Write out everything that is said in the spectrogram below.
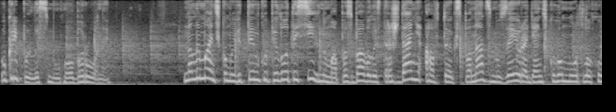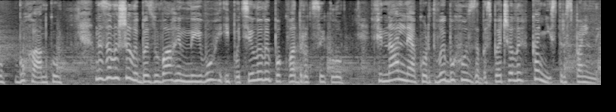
укріпили смугу оборони. На Лиманському відтинку пілоти Сігнума позбавили страждань автоекспонат з музею радянського мотлоху буханку. Не залишили без уваги ниву і поцілили по квадроциклу. Фінальний акорд вибуху забезпечили каністри з пальним.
